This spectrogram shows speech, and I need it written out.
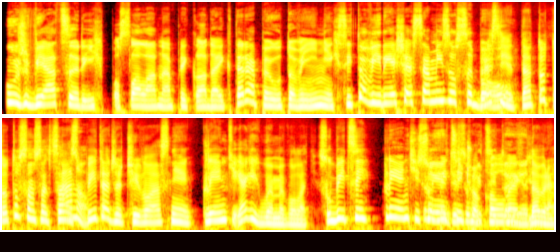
už viacerých poslala napríklad aj k terapeutovi, nech si to vyriešia sami so sebou. Presne, táto, toto som sa chcela ano. spýtať, že či vlastne klienti, jak ich budeme volať? Subíci? Klienti, subíci, čokoľvek. Dobre,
